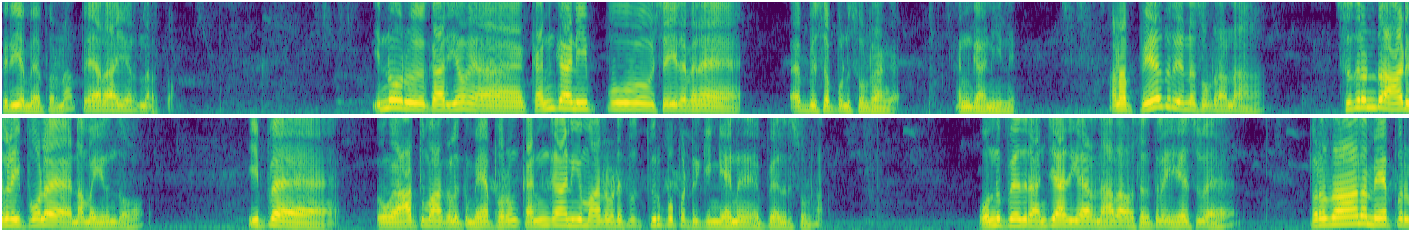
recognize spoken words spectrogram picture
பெரிய மேப்பர்னா பேராயர்னு அர்த்தம். இன்னொரு காரியம் கண்காணிப்பு செய்கிறவனை பிஷப்புன்னு சொல்கிறாங்க கண்காணின்னு. ஆனால் பேதர் என்ன சொல்கிறான்னா சிதறண்டு ஆடுகளைப் போல் நம்ம இருந்தோம். இப்போ உங்கள் ஆத்துமாக்களுக்கு மேப்பரும் கண்காணியுமானவிடத்தில் திருப்பப்பட்டிருக்கீங்கன்னு பேதர் சொல்கிறான் ஒன்று பேர் அஞ்சாம் அதிகாரம் நாலாம் வசனத்தில் இயேசுவை பிரதான மேப்பர்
